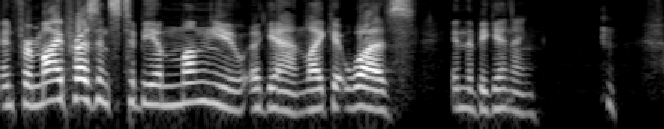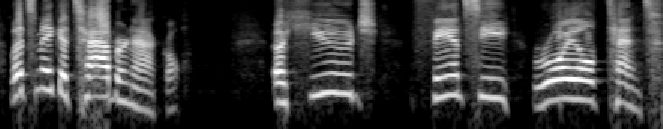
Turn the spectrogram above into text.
and for my presence to be among you again, like it was in the beginning. Let's make a tabernacle, a huge, fancy royal tent.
